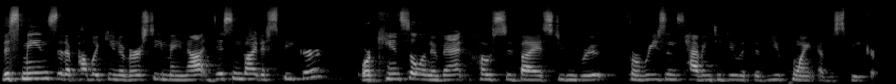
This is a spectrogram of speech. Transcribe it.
This means that a public university may not disinvite a speaker or cancel an event hosted by a student group for reasons having to do with the viewpoint of the speaker.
